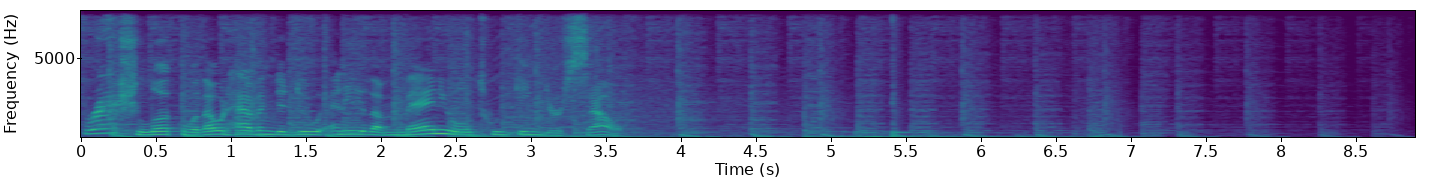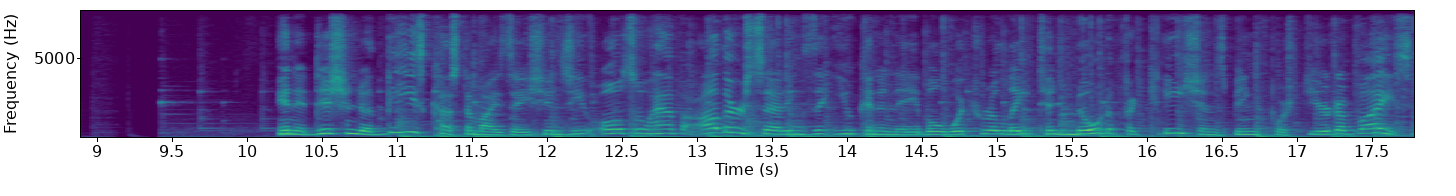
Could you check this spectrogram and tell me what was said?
fresh look without having to do any of the manual tweaking yourself. In addition to these customizations, you also have other settings that you can enable which relate to notifications being pushed to your device.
